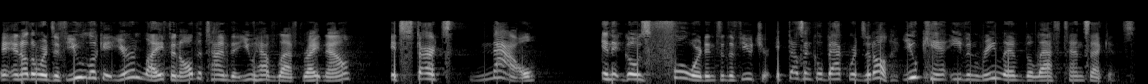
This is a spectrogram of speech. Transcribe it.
In other words, if you look at your life and all the time that you have left right now, it starts now and it goes forward into the future. It doesn't go backwards at all. You can't even relive the last 10 seconds.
